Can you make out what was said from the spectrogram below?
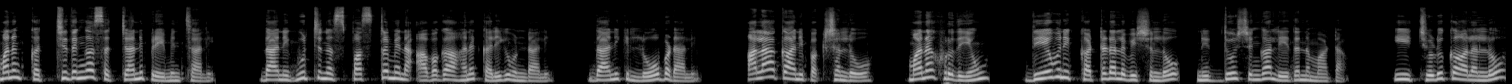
మనం ఖచ్చితంగా సత్యాన్ని ప్రేమించాలి. దాని గూర్చిన స్పష్టమైన అవగాహన కలిగి ఉండాలి. దానికి లోబడాలి. అలా కాని పక్షంలో మన హృదయం దేవుని కట్టడల విషయంలో నిర్దోషంగా లేదన్నమాట. ఈ చెడు కాలంలో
